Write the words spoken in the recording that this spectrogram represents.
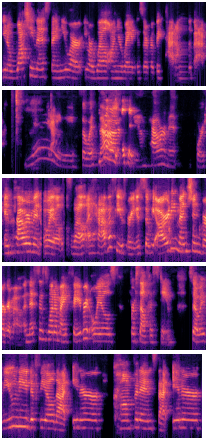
you know, watching this, then you are you are well on your way and deserve a big pat on the back. Yay! So with that, okay. the empowerment portion. Empowerment oils. Well, I have a few for you. So we already mentioned bergamot, and this is one of my favorite oils for self-esteem. So if you need to feel that inner confidence, that inner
